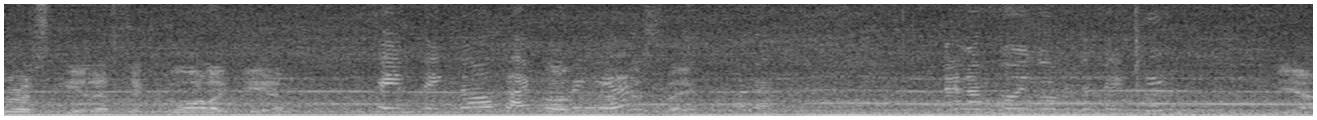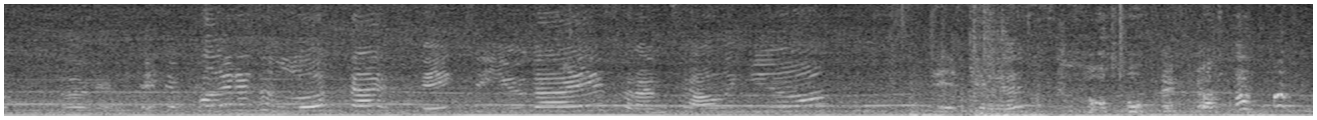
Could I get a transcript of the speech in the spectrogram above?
first gear. That's the crawler gear. Same thing though, back over Okay, here? This way. Okay. And I'm going over the big thing? Yeah. Okay. It probably doesn't look that big to you guys, but I'm telling you, it is. Oh my god.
